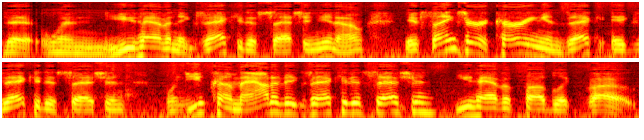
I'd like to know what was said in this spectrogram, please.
that when you have an executive session, you know, if things are occurring in exec- executive session, when you come out of executive session, you have a public vote,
